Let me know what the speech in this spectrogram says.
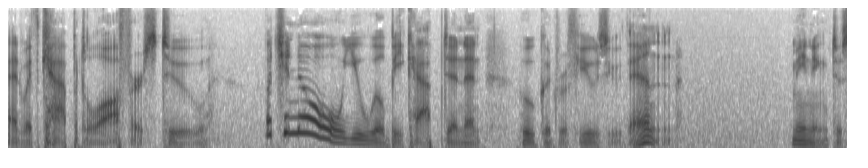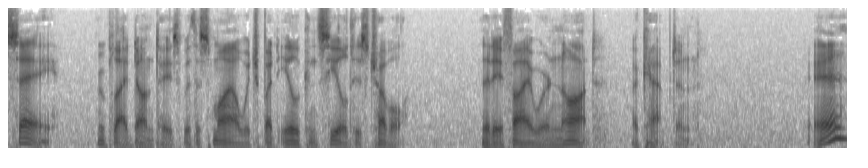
"and with capital offers, too. But you know you will be captain, and who could refuse you then?" "Meaning to say," replied Dantès, with a smile which but ill concealed his trouble, "that if I were not a captain..." "Eh?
